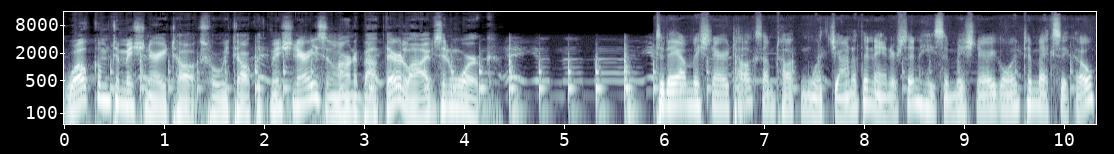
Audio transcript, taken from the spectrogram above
Welcome to Missionary Talks, where we talk with missionaries and learn about their lives and work. Today on Missionary Talks, I'm talking with Jonathan Anderson. He's a missionary going to Mexico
